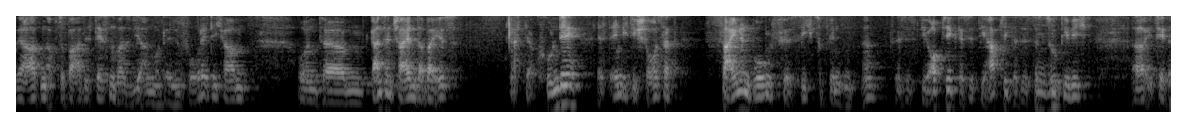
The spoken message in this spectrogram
beraten auf der Basis dessen, was wir an Modellen vorrätig haben. Und ähm, ganz entscheidend dabei ist, dass der Kunde letztendlich die Chance hat, seinen Bogen für sich zu finden. Das ist die Optik, das ist die Haptik, das ist das mhm. Zuggewicht äh, etc.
